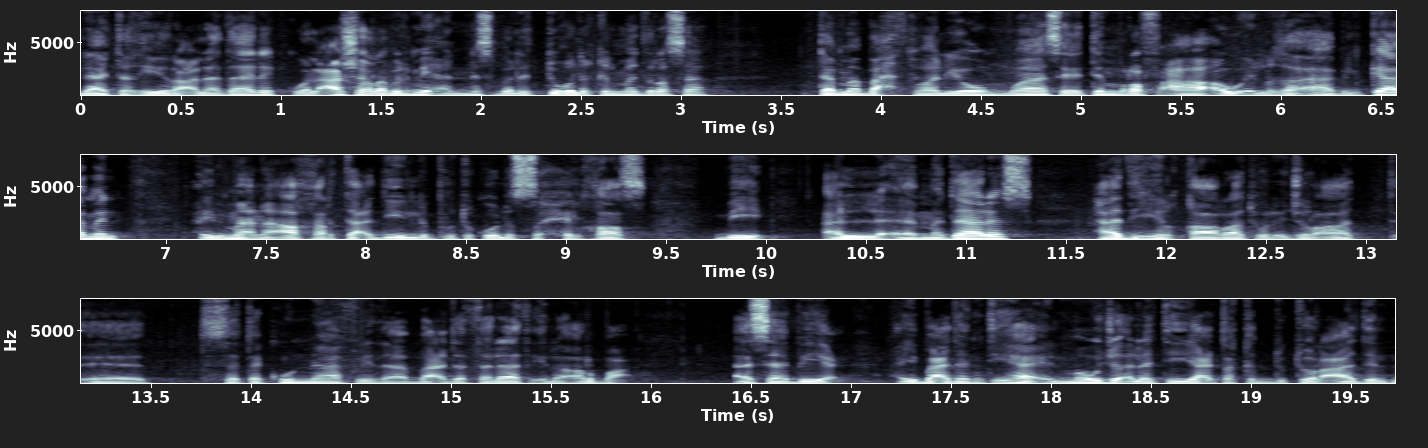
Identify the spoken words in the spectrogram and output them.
لا تغيير على ذلك والعشرة بالمئة النسبة لتغلق المدرسة تم بحثها اليوم وسيتم رفعها أو إلغائها بالكامل. أي بمعنى آخر تعديل البروتوكول الصحي الخاص بالمدارس. هذه القرارات والإجراءات آه، ستكون نافذة بعد ثلاث إلى أربع أسابيع أي بعد انتهاء الموجة التي يعتقد الدكتور عادل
